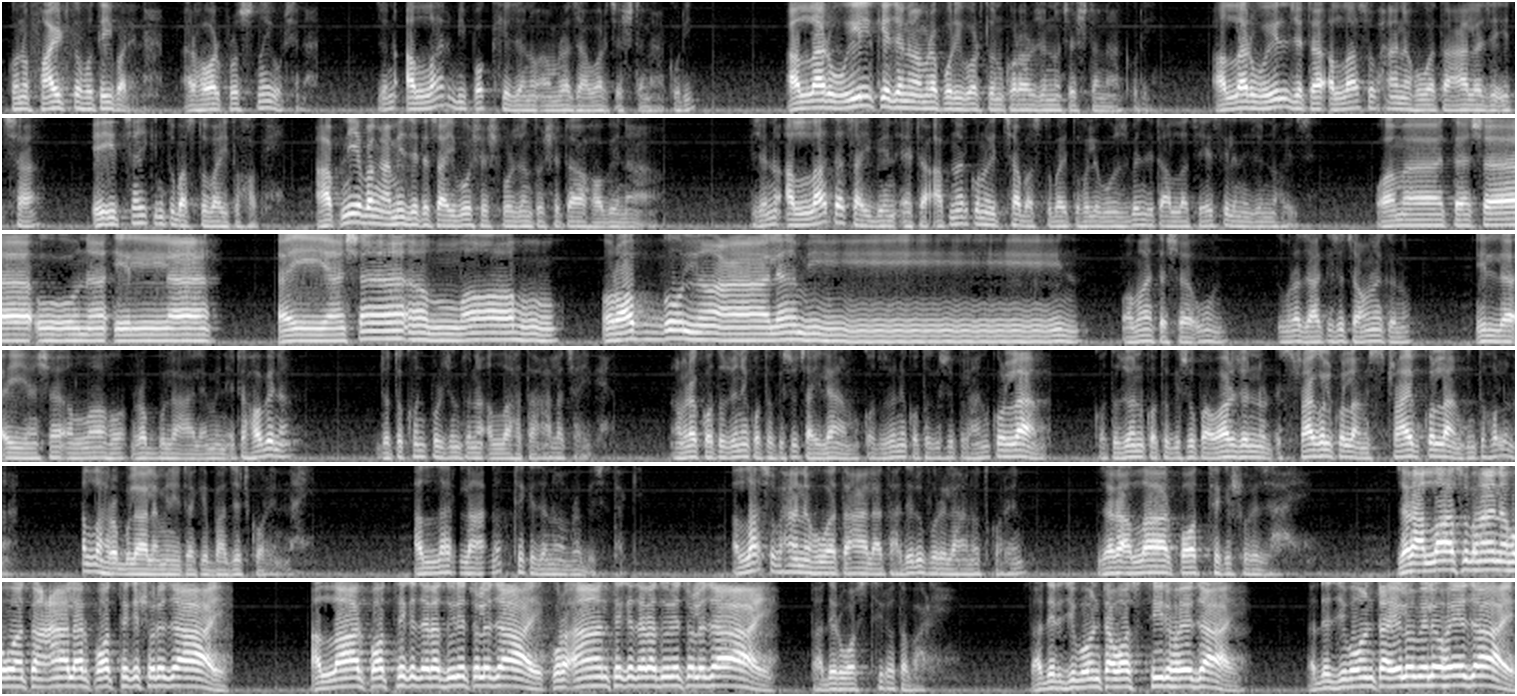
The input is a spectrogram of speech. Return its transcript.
কোনো ফাইট তো হতেই পারে না আর হওয়ার প্রশ্নই ওঠে না যেন আল্লাহর বিপক্ষে যেন আমরা যাওয়ার চেষ্টা না করি, আল্লাহর উইলকে যেন আমরা পরিবর্তন করার জন্য চেষ্টা না করি। আল্লাহর উইল যেটা আল্লাহ সুবহান হুয়া তালার যে ইচ্ছা, এই ইচ্ছাই কিন্তু বাস্তবায়িত হবে। আপনি এবং আমি যেটা চাইব শেষ পর্যন্ত সেটা হবে না। এজন্য আল্লাহ যা চাইবেন এটা আপনার কোনো ইচ্ছা বাস্তবায়িত হলে বুঝবেন যেটা আল্লাহ চেয়েছিলেন এই জন্য হয়েছে ওয়ামা তাশাউনা ইল্লা أن يشاء الله رب العالمين وما تشاءون তোমরা যা কিছু চাও না কেন ইল্লা ইয়াশা আল্লাহ রব্বুল আলমিন এটা হবে না যতক্ষণ পর্যন্ত না আল্লাহ তাআলা চাইবেন আমরা কতজনে কত কিছু চাইলাম কতজনে কত কিছু প্ল্যান করলাম কতজন কত কিছু পাওয়ার জন্য স্ট্রাগল করলাম স্ট্রাইভ করলাম কিন্তু হলো না আল্লাহ রবুল্লা আলমিন এটাকে বাজেট করেন নাই। আল্লাহর লানত থেকে যেন আমরা বেঁচে থাকি। আল্লাহ সুবহান হুয়া তালা তাদের উপরে লানত করেন, যারা আল্লাহর পথ থেকে সরে যায়। যারা আল্লাহ সুবহান হুয়া তালার পথ থেকে সরে যায়, আল্লাহর পথ থেকে যারা দূরে চলে যায়, কোরআন থেকে যারা দূরে চলে যায়, তাদের অস্থিরতা বাড়ে। তাদের জীবনটা অস্থির হয়ে যায়, তাদের জীবনটা এলোমেলো হয়ে যায়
